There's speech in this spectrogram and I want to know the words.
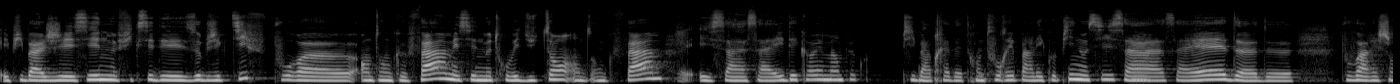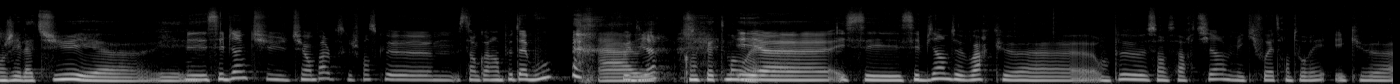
et puis bah, j'ai essayé de me fixer des objectifs pour, euh, en tant que femme, essayer de me trouver du temps en tant que femme, et ça, ça a aidé quand même un peu. Quoi. Puis bah, après, d'être entourée par les copines aussi, ça, ça aide, de, pouvoir échanger là-dessus. Et, euh, Mais c'est bien que tu, tu, en parles parce que je pense que hum, c'est encore un peu tabou, ah, faut dire. Complètement. Et, euh, et c'est bien de voir que euh, on peut s'en sortir, mais qu'il faut être entouré et que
